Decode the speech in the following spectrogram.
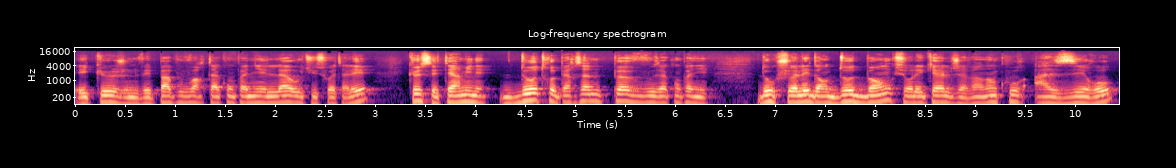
et que je ne vais pas pouvoir t'accompagner là où tu souhaites aller que c'est terminé. D'autres personnes peuvent vous accompagner. Donc je suis allé dans d'autres banques sur lesquelles j'avais un encours à zéro.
